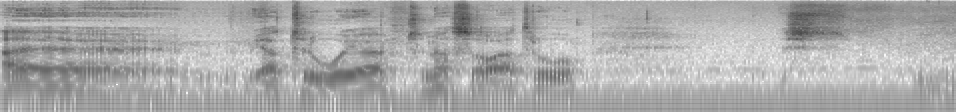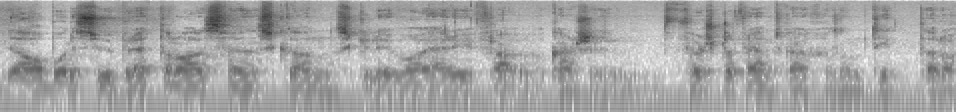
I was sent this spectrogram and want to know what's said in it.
Eh, jag tror ju, som jag sa, jag tror... Ja, både Superettan och Allsvenskan skulle ju vara, är ju fram, kanske först och främst kanske som tittar. Då.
